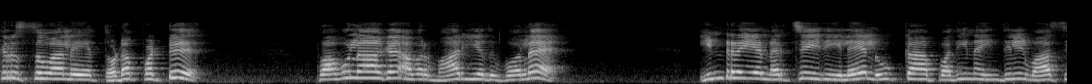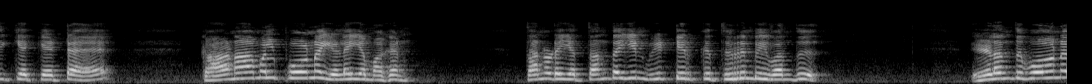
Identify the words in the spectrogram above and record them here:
கிறிஸ்துவாலே தொடப்பட்டு பவுலாக அவர் மாறியது போல இன்றைய நற்செய்தியிலே லூக்கா பதினைந்தில் வாசிக்க கேட்ட காணாமல் போன இளைய மகன் தன்னுடைய தந்தையின் வீட்டிற்கு திரும்பி வந்து இழந்து போன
